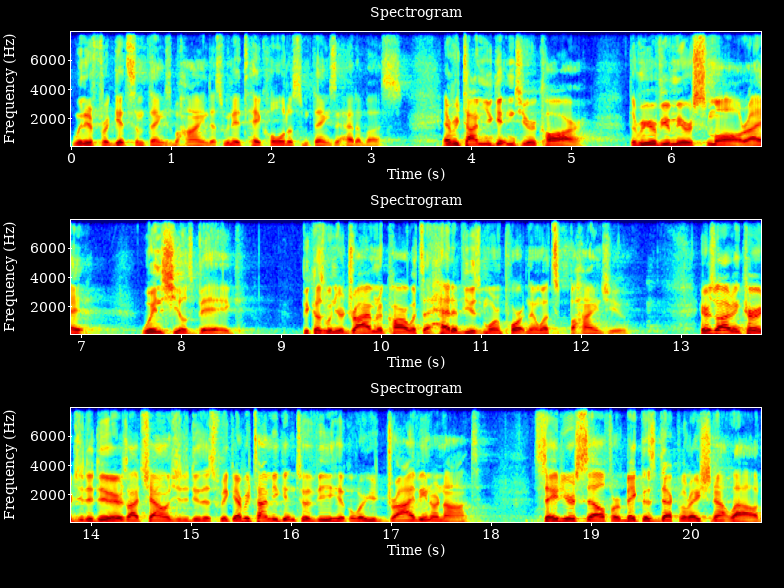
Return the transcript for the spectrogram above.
We need to forget some things behind us. We need to take hold of some things ahead of us. Every time you get into your car, the rear view mirror is small, right? Windshield's big. Because when you're driving a car, what's ahead of you is more important than what's behind you. Here's what I would encourage you to do. Here's what I challenge you to do this week. Every time you get into a vehicle, whether you're driving or not, say to yourself or make this declaration out loud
